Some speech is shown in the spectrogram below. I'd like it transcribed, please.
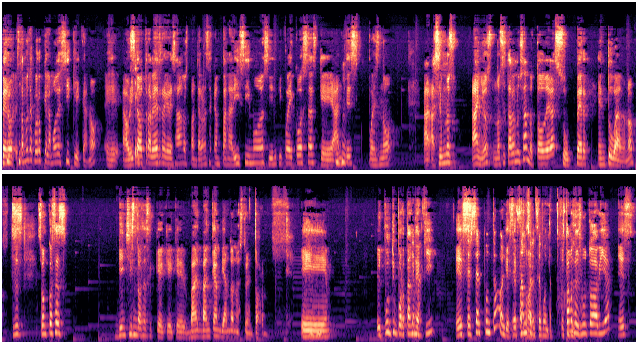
Pero estamos de acuerdo que la moda es cíclica, ¿no? Eh, ahorita otra vez regresaban los pantalones acampanadísimos y ese tipo de cosas que antes, pues no, hace unos años no se estaban usando, todo era súper entubado, ¿no? Entonces, son cosas bien chistosas que, van, cambiando nuestro entorno. Eh, el punto importante aquí es... ¿El tercer punto o estamos en el segundo? Estamos en el segundo todavía, es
